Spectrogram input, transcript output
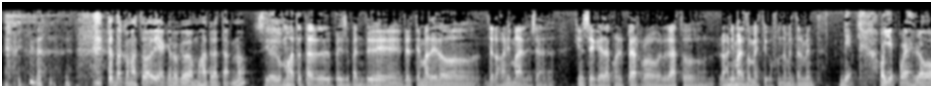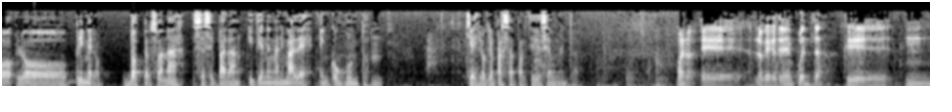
te toca más todavía, que es lo que vamos a tratar, ¿no? Sí, hoy vamos a tratar principalmente de- del tema de, lo- de los animales, o sea, quién se queda con el perro, el gato, los animales domésticos fundamentalmente. Bien. Oye, pues lo, lo primero, dos personas se separan y tienen animales en conjunto. Mm. ¿Qué es lo que pasa a partir de ese momento? Bueno, eh, lo que hay que tener en cuenta que mm,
